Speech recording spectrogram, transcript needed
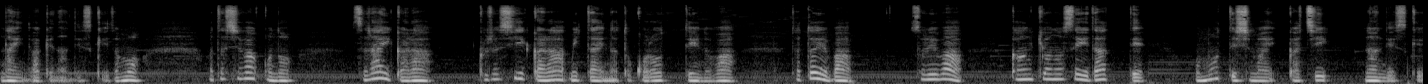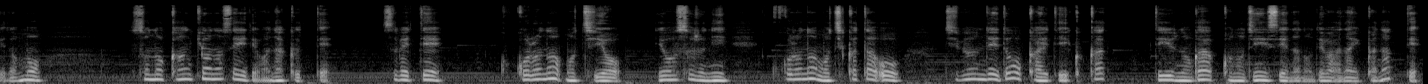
ないわけなんですけれども私はこの辛いから苦しいからみたいなところっていうのは例えばそれは環境のせいだって思ってしまいがちなんですけれどもその環境のせいではなくって全て心の持ちよう要するに心の持ち方を自分でどう変えていくかっていうのがこの人生なのではないかなって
